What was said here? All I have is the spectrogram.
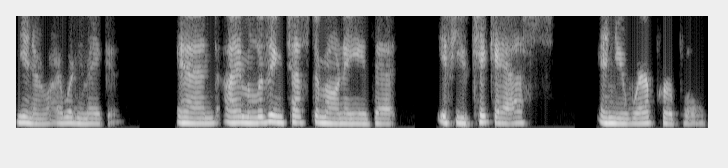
you know, I wouldn't make it. And I'm a living testimony that if you kick ass and you wear purple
